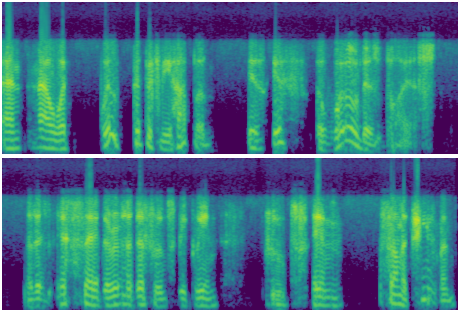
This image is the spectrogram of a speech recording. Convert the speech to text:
And now, what will typically happen is if the world is biased, that is, if, say, there is a difference between groups in some achievement,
